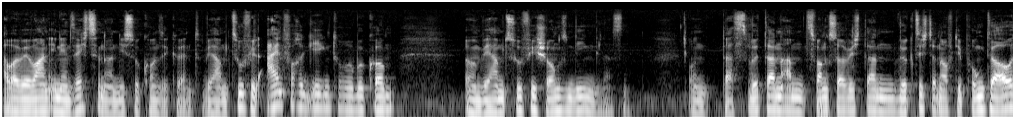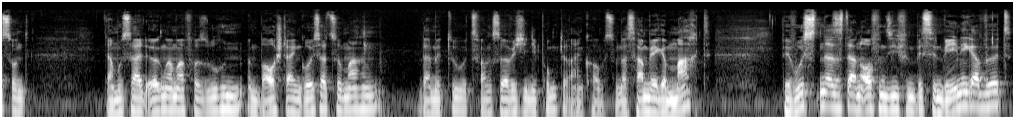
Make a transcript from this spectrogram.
Aber wir waren in den 16ern nicht so konsequent. Wir haben zu viel einfache Gegentore bekommen und wir haben zu viele Chancen liegen gelassen. Und das wird dann am zwangsläufig dann, wirkt sich dann auf die Punkte aus und da musst du halt irgendwann mal versuchen, einen Baustein größer zu machen, damit du zwangsläufig in die Punkte reinkommst. Und das haben wir gemacht. Wir wussten, dass es dann offensiv ein bisschen weniger wird.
